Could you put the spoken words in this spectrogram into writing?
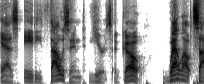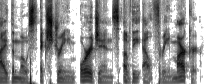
as 80,000 years ago, well outside the most extreme origins of the L3 marker.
